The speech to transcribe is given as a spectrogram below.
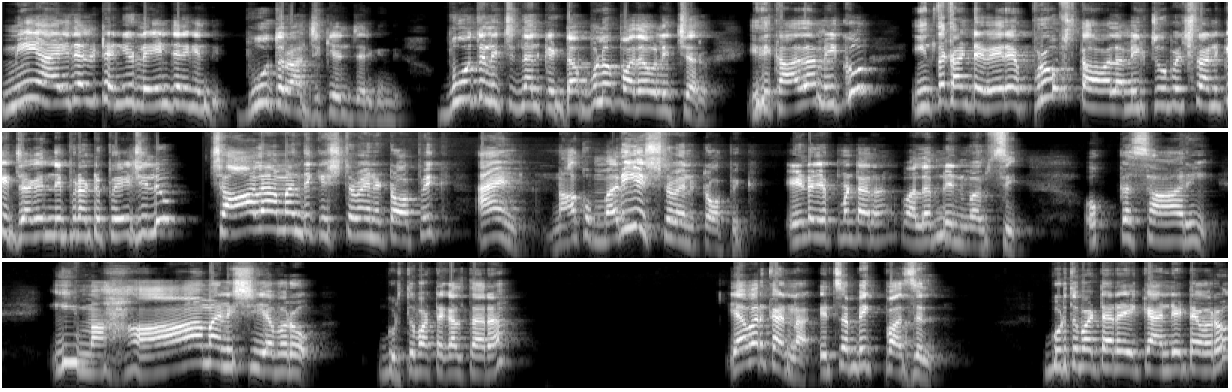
మీ ఐదేళ్ళ టెన్యూర్లో ఏం జరిగింది? బూతు రాజకీయం జరిగింది. బూతులు ఇచ్చిన దానికి డబ్బులు పదవులు ఇచ్చారు. ఇది కాదా మీకు? ఇంతకంటే వేరే ప్రూఫ్స్ కావాలా? మీకు చూపించడానికి జగన్ నింపినట్టు పేజీలు? చాలా మందికి ఇష్టమైన టాపిక్ అండ్ నాకు మరీ ఇష్టమైన టాపిక్ ఏంటో చెప్పమంటారా? వల్లభనేని వంశీ. ఒక్కసారి ఈ మహామనిషి ఎవరో గుర్తుపట్టగలుగుతారా? ఎవరికన్నా? ఇట్స్ అ బిగ్ పజిల్ గుర్తుపట్టారా ఈ క్యాండిడేట్ ఎవరు?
